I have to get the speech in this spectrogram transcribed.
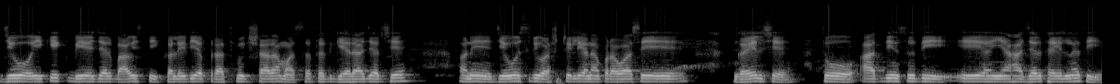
જેઓ એક એક બે હજાર બાવીસથી કલેડિયા પ્રાથમિક શાળામાં સતત ગેરહાજર છે અને જેઓ શ્રી ઓસ્ટ્રેલિયાના પ્રવાસે ગયેલ છે. તો આજ દિન સુધી એ અહીંયા હાજર થયેલ નથી.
